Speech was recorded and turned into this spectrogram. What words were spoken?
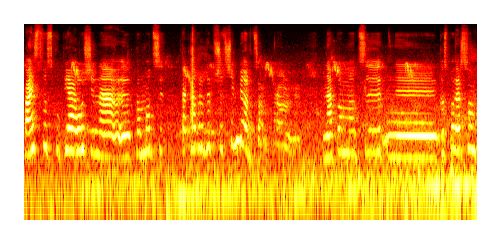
państwo skupiało się na e, pomocy tak naprawdę przedsiębiorcom rolnym, na pomocy e, gospodarstwom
